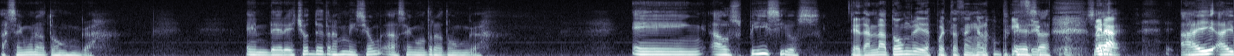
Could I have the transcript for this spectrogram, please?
hacen una tonga. En derechos de transmisión hacen otra tonga. En auspicios. Te dan la tonga y después te hacen el auspicio. Exacto. O sea, Mira, hay, hay,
